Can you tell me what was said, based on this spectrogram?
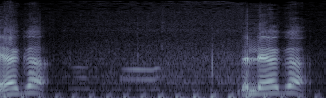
Delega. Delega.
